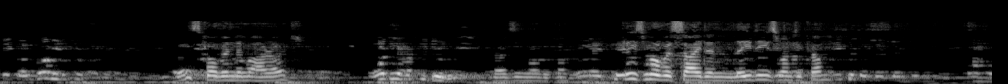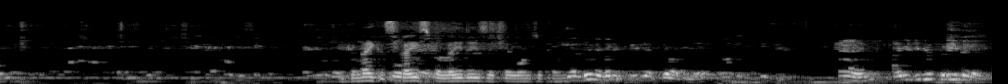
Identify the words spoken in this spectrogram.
He confirm it is 241. Govinda Maharaj? What do you have to do? Does he want to come? When I say Please move aside and ladies want to come? You can make a space for ladies if they want to come. You are doing a very serious job here. And I will give you three minutes.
